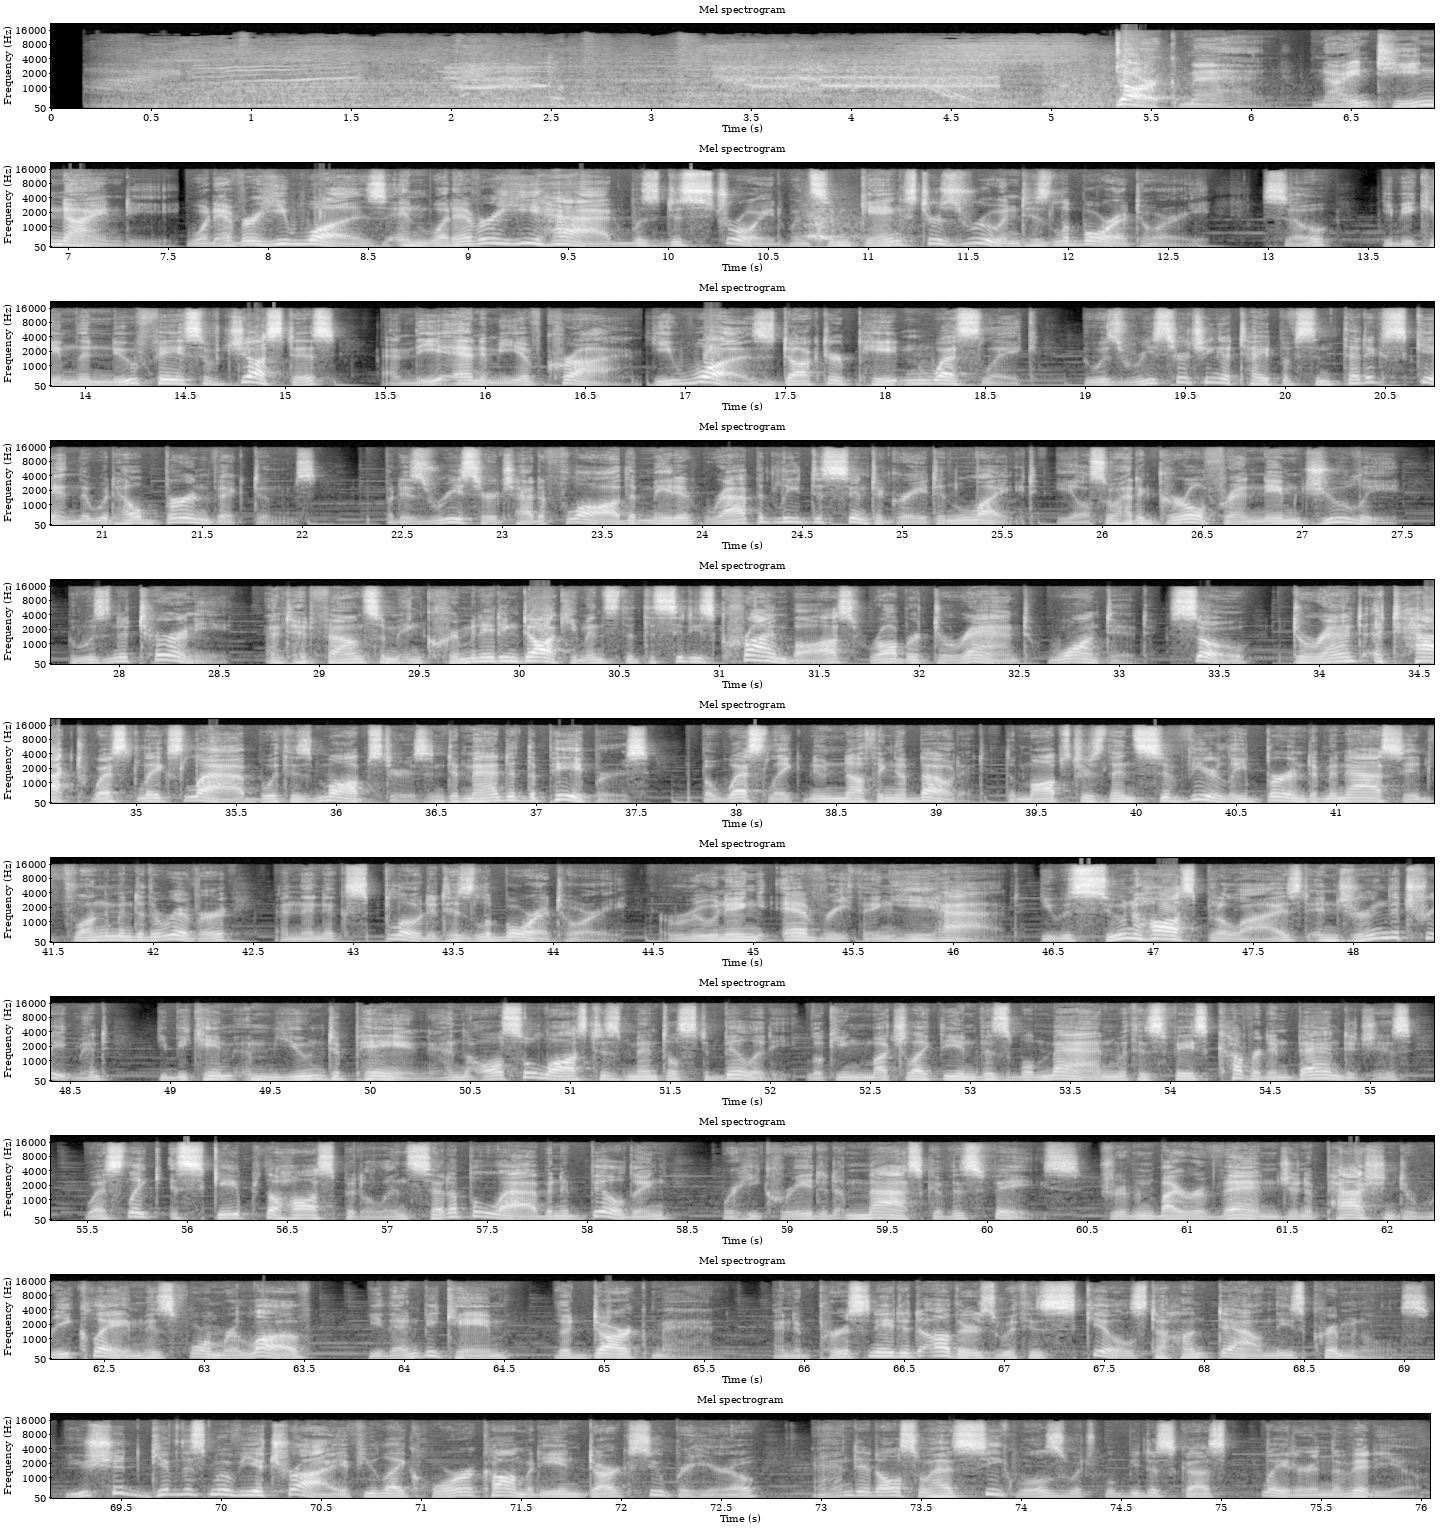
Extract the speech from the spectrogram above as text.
Darkman, 1990. Whatever he was and whatever he had was destroyed when some gangsters ruined his laboratory. So, he became the new face of justice and the enemy of crime. He was Dr. Peyton Westlake, who was researching a type of synthetic skin that would help burn victims. But his research had a flaw that made it rapidly disintegrate in light. He also had a girlfriend named Julie, who was an attorney and had found some incriminating documents that the city's crime boss, Robert Durant, wanted. So, Durant attacked Westlake's lab with his mobsters and demanded the papers, but Westlake knew nothing about it. The mobsters then severely burned him in acid, flung him into the river, and then exploded his laboratory, ruining everything he had. He was soon hospitalized, and during the treatment, he became immune to pain and also lost his mental stability. Looking much like the Invisible Man with his face covered in bandages, Westlake escaped the hospital and set up a lab in a building where he created a mask of his face. Driven by revenge and a passion to reclaim his former love, he then became the Darkman and impersonated others with his skills to hunt down these criminals. You should give this movie a try if you like horror comedy and dark superhero, and it also has sequels which will be discussed later in the video.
